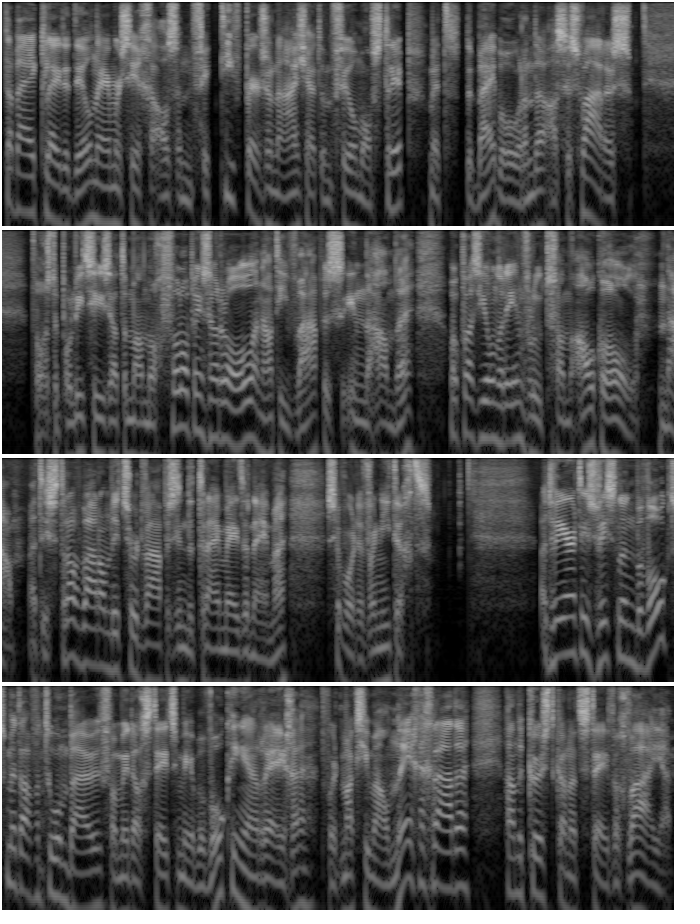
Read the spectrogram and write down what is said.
Daarbij kleden deelnemers zich als een fictief personage uit een film of strip... met de bijbehorende accessoires. Volgens de politie zat de man nog volop in zijn rol en had hij wapens in de handen. Ook was hij onder invloed van alcohol. Nou, het is strafbaar om dit soort wapens in de trein mee te nemen. Ze worden vernietigd. Het weer het is wisselend bewolkt met af en toe een bui. Vanmiddag steeds meer bewolking en regen. Het wordt maximaal 9 graden. Aan de kust kan het stevig waaien.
